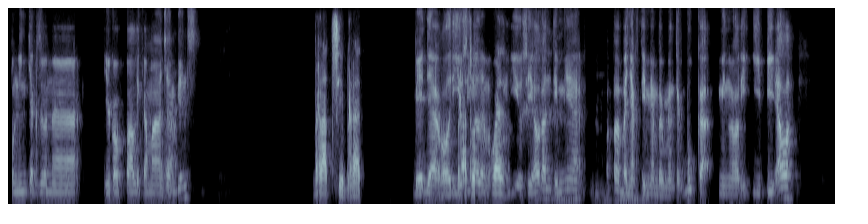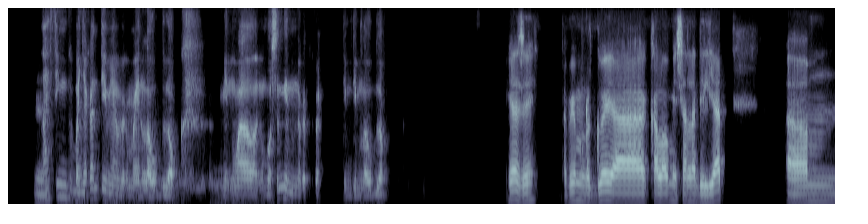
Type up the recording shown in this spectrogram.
pengincar zona Europa League sama Berat. Champions. Berat sih berat. Beda kalau di Berat UCL, lah. Well- Kalau di UCL kan timnya apa banyak tim yang bermain terbuka. Minimal IPL Hmm. I think kebanyakan tim yang bermain low block. Meanwhile ngebosenin menurut gue tim-tim low block. Iya sih. Tapi menurut gue ya kalau misalnya dilihat em,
